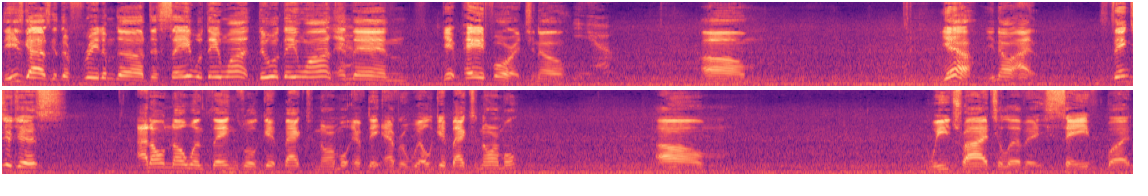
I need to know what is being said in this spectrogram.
these guys get the freedom to, to say what they want, do what they want, and then get paid for it, you know. Yeah. Um, yeah, you know, I things are just I don't know when things will get back to normal if they ever will get back to normal. Um, we try to live a safe, but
